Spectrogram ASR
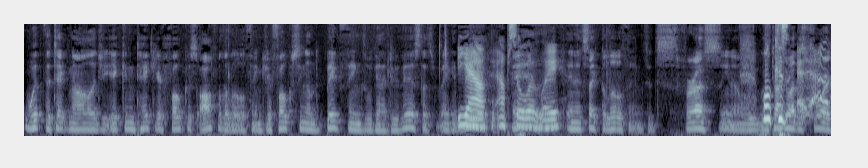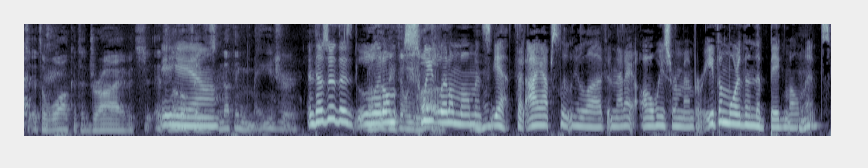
with the technology, it can take your focus off of the little things. You're focusing on the big things. We got to do this. Let's make it. Yeah, bigger. absolutely. And, and it's like the little things. It's for us. You know, we, we Well, talked about this before. It's, it's a walk. It's a drive. It's it's little Yeah. things. It's nothing major. And those are the little things sweet love. little moments, mm-hmm. yeah, that I absolutely love and that I always remember, even more than the big mm-hmm. moments.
